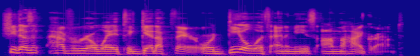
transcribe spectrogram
she doesn't have a real way to get up there or deal with enemies on the high ground.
